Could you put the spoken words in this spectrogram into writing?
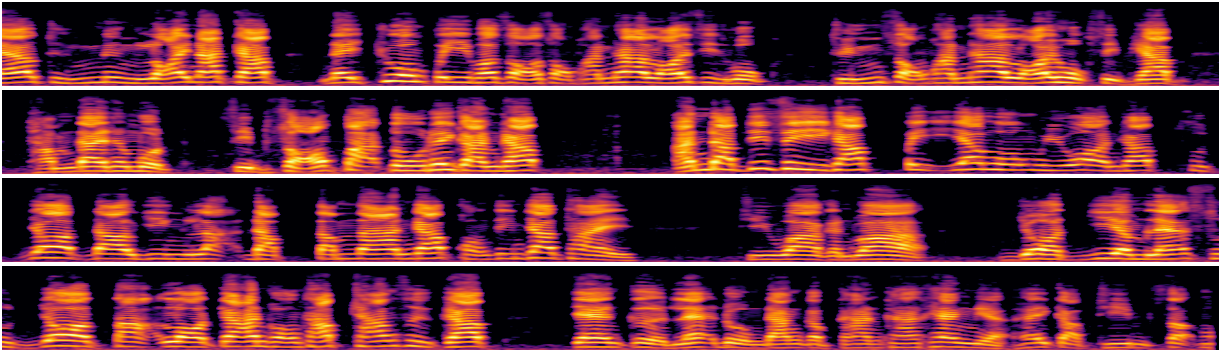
แล้วถึง 100 นัดครับ ในช่วงปีพศ 2546 ถึง 2560 ครับ ทำได้ทั้งหมด 12 ประตูด้วยกันครับ อันดับทีสี่ 4 ครับ ปิยพงศ์ผิวอ่อนครับ สุดยอดดาวยิงระดับตำนานครับของทีมชาติไทย ที่ว่ากันว่ายอดเยี่ยมและสุดยอดตลอดการของทัพช้างศึกครับ แจ้งเกิดและโด่งดังกับการค้าแข่งเนี่ยให้กับทีมสโม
